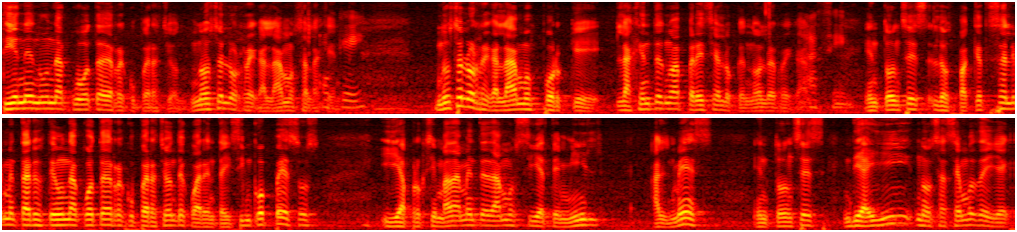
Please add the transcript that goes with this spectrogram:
tienen una cuota de recuperación. No se los regalamos a la gente no se los regalamos porque la gente no aprecia lo que no le regala. Ah, Entonces, los paquetes alimentarios tienen una cuota de recuperación de 45 pesos y aproximadamente damos 7 mil al mes. Entonces, de ahí nos hacemos, de,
